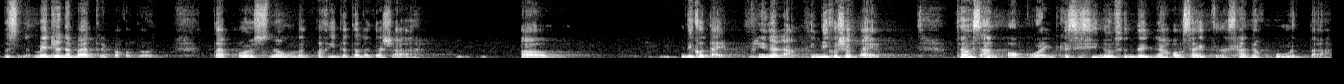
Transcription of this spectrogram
Tapos, medyo na bad trip ako doon. Tapos, nung nagpakita talaga siya, um, hindi ko type. Yun na lang. Hindi ko siya type. Tapos, ang awkward kasi sinusundan niya ako saan, saan ako pumunta.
